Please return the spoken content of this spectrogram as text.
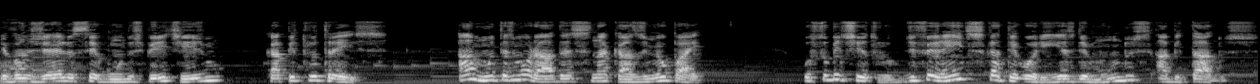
Evangelho segundo o Espiritismo, capítulo 3. Há muitas moradas na casa de meu pai. O subtítulo: Diferentes categorias de mundos habitados.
